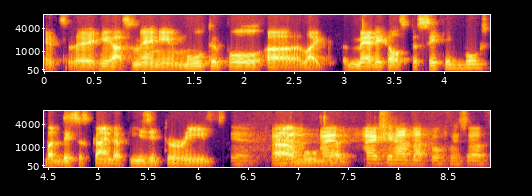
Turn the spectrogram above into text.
It's uh, he has many multiple uh, like medical specific books, but this is kind of easy to read. Yeah, I, uh, have, I, I actually have that book myself.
